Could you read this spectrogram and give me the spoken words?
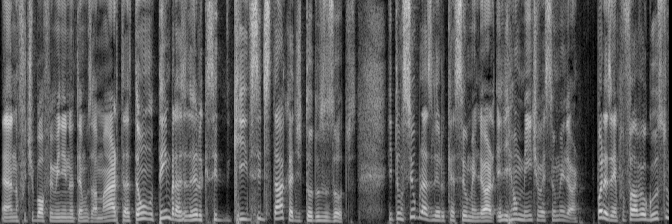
É, no futebol feminino temos a Marta. Então tem brasileiro que se, que se destaca de todos os outros. Então, se o brasileiro quer ser o melhor, ele realmente vai ser o melhor. Por exemplo, o Flávio Augusto,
